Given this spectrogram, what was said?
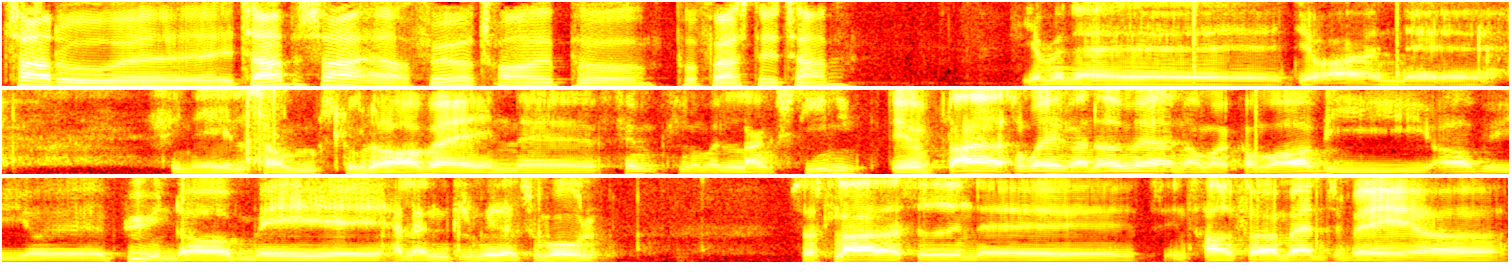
tager du øh, etappesejr og førertrøje på, på første etape? Jamen, øh, det var en... Øh, finale, som slutter op af en øh, 5 km lang stigning. Det plejer som regel at være noget med, at når man kommer op i, op i øh, byen deroppe med øh, halvanden kilometer til mål, så klarer der at sidde en, øh, en 30-40 mand tilbage, og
